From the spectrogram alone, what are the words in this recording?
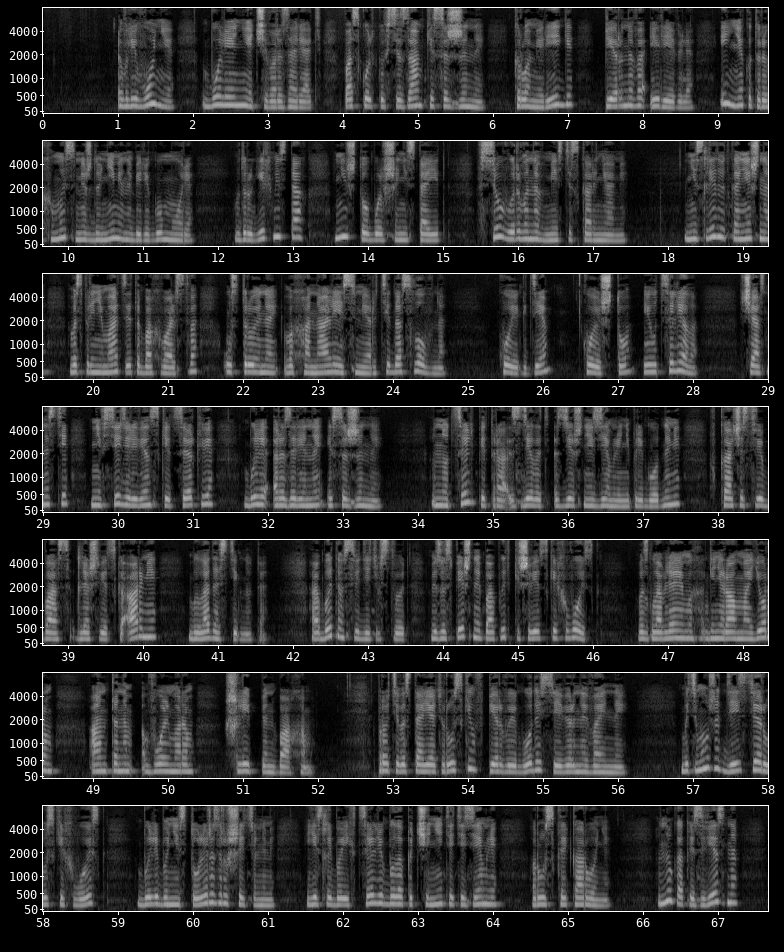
В Ливонии более нечего разорять, поскольку все замки сожжены, кроме Риги, Пернова и Ревеля, и некоторых мыс между ними на берегу моря. В других местах ничто больше не стоит, все вырвано вместе с корнями. Не следует, конечно, воспринимать это бахвальство, устроенное в аханалии смерти, дословно. Кое-где, кое-что и уцелело. В частности, не все деревенские церкви были разорены и сожжены. Но цель Петра сделать здешние земли непригодными в качестве баз для шведской армии была достигнута. Об этом свидетельствуют безуспешные попытки шведских войск, возглавляемых генерал-майором Антоном Вольмаром Шлиппенбахом, противостоять русским в первые годы Северной войны. Быть может, действия русских войск были бы не столь разрушительными, если бы их целью было подчинить эти земли русской короне. Но, как известно,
